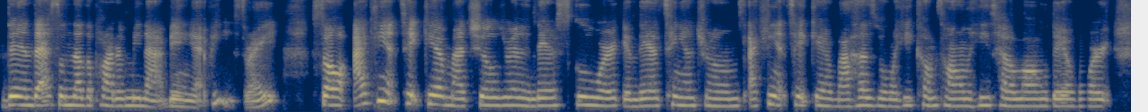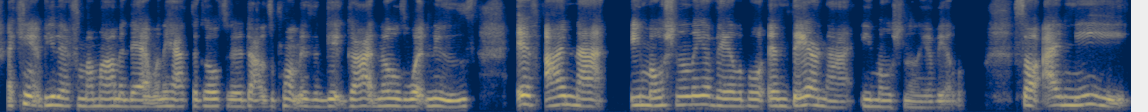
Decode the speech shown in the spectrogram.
then that's another part of me not being at peace, right? So I can't take care of my children and their schoolwork and their tantrums. I can't take care of my husband when he comes home and he's had a long day of work. I can't be there for my mom and dad when they have to go to their doctor's appointments and get God knows what news if I'm not emotionally available and they're not emotionally available. So I need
